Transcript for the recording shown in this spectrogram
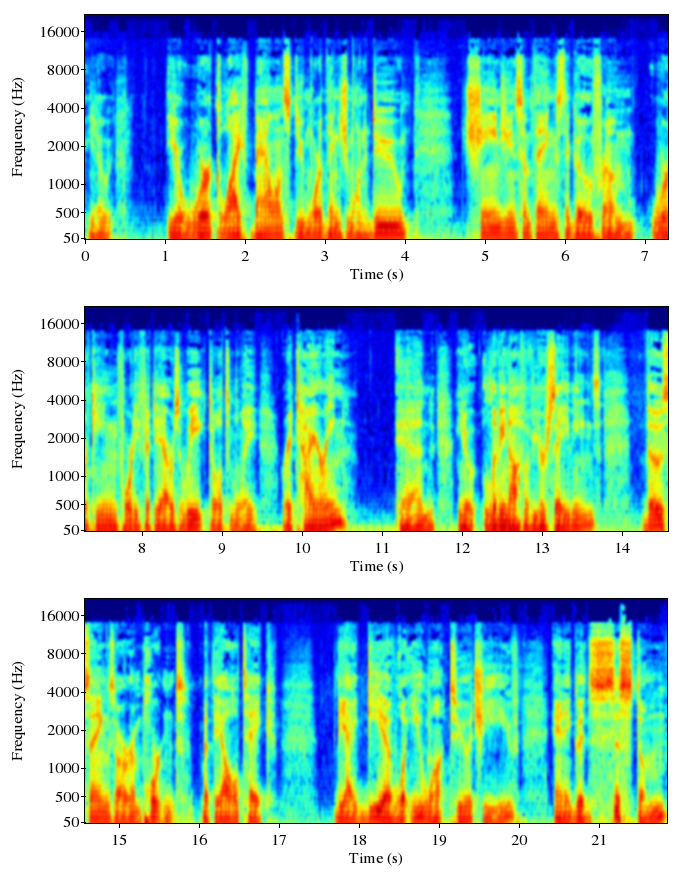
you know, your work life balance, do more things you want to do, changing some things to go from working 40, 50 hours a week to ultimately retiring and, you know, living off of your savings. Those things are important, but they all take the idea of what you want to achieve and a good system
